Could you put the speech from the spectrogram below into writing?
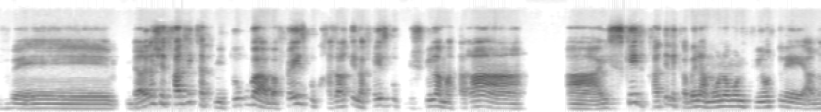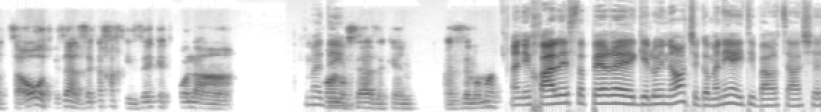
וברגע שהתחלתי קצת מיתוג בפייסבוק, חזרתי לפייסבוק בשביל המטרה העסקית, התחלתי לקבל המון המון פניות להרצאות וזה, אז זה ככה חיזק את כל, ה... מדהים. כל הנושא הזה, כן. אז זה ממש. אני יכולה לספר uh, גילוי נאות, שגם אני הייתי בהרצאה של...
